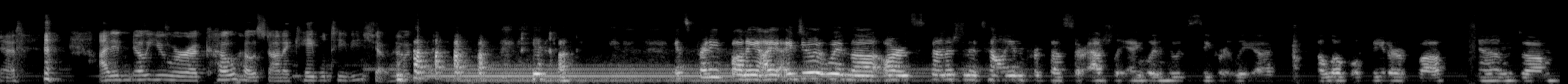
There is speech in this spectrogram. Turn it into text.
and I didn't know you were a co-host on a cable TV show. yeah. It's pretty funny. I, I do it with uh, our Spanish and Italian professor, Ashley Anglin, who is secretly a, a local theater buff. And um,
